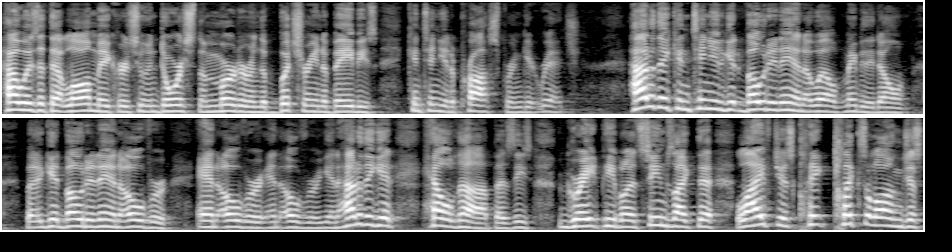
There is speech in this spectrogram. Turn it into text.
How is it that lawmakers who endorse the murder and the butchering of babies continue to prosper and get rich? How do they continue to get voted in? Oh, well, maybe they don't. but get voted in over and over and over again? How do they get held up as these great people? It seems like the life just click, clicks along just,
